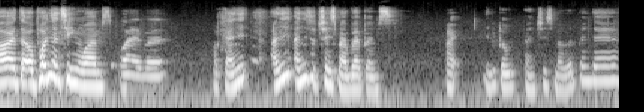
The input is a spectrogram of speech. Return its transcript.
Alright, the opponent team wants whatever. Okay, I need I need I need to change my weapons. Alright, let me go and change my weapon there.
